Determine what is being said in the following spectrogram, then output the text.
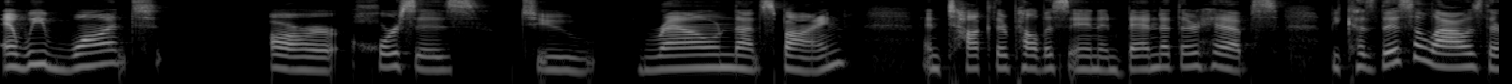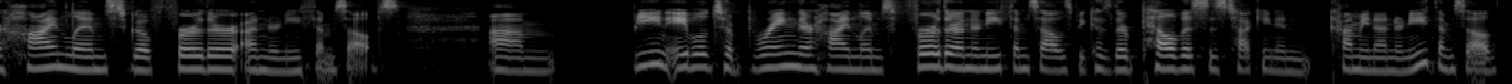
And we want our horses to round that spine and tuck their pelvis in and bend at their hips because this allows their hind limbs to go further underneath themselves. Um, being able to bring their hind limbs further underneath themselves because their pelvis is tucking and coming underneath themselves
